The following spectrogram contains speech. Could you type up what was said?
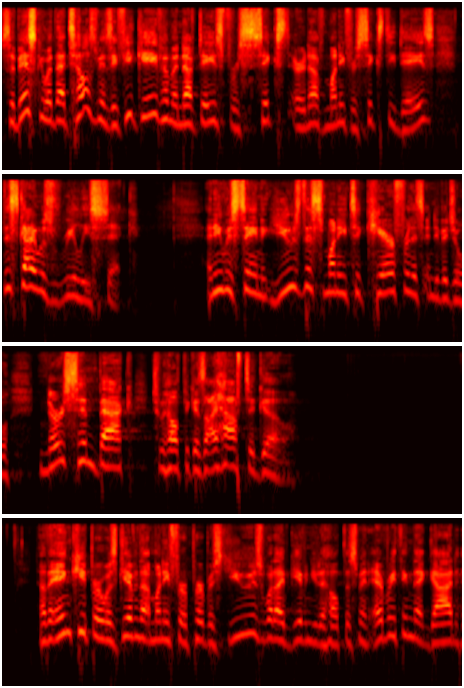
So basically, what that tells me is if he gave him enough days for six or enough money for 60 days, this guy was really sick. And he was saying, use this money to care for this individual, nurse him back to health because I have to go. Now, the innkeeper was given that money for a purpose. Use what I've given you to help this man. Everything that God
